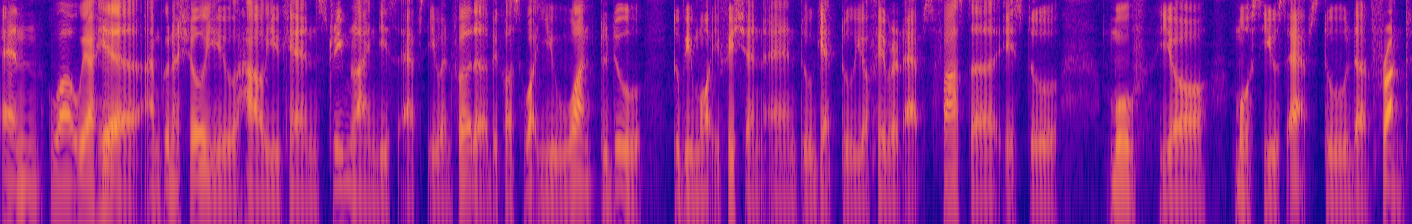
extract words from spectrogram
And while we are here, I'm going to show you how you can streamline these apps even further because what you want to do to be more efficient and to get to your favorite apps faster is to move your most used apps to the front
